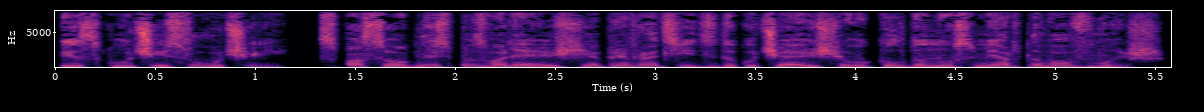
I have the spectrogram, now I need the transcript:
Пескучий случай. Способность, позволяющая превратить докучающего колдуну смертного в мышь.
